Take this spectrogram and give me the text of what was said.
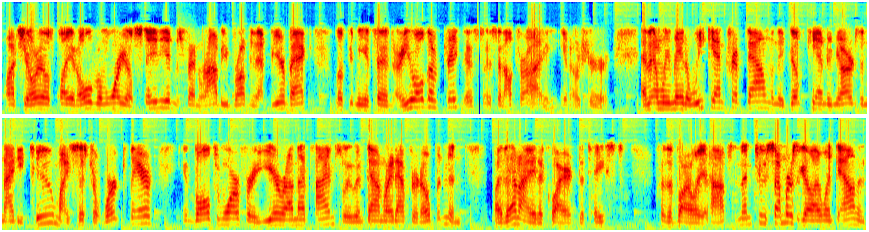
watched the Orioles play at Old Memorial Stadium. His friend Robbie brought me that beer back, looked at me and said, Are you old enough to drink this? I said, I'll try, you know, sure. And then we made a weekend trip down when they built Camden Yards in 92. My sister worked there in Baltimore for a year around that time, so we went down right after it opened. And by then I had acquired the taste for the barley and hops. And then two summers ago, I went down and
